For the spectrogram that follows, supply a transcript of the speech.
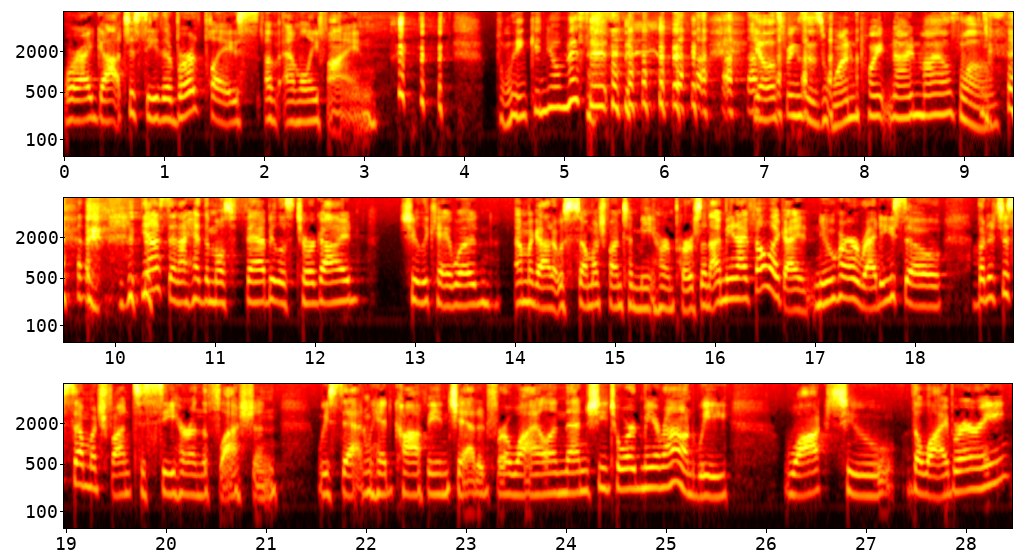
where I got to see the birthplace of Emily Fine. Blink and you'll miss it. Yellow Springs is 1.9 miles long. yes, and I had the most fabulous tour guide, Shuly Cawood. Oh my God, it was so much fun to meet her in person. I mean, I felt like I knew her already, so, but it's just so much fun to see her in the flesh. And we sat and we had coffee and chatted for a while, and then she toured me around. We walked to the library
